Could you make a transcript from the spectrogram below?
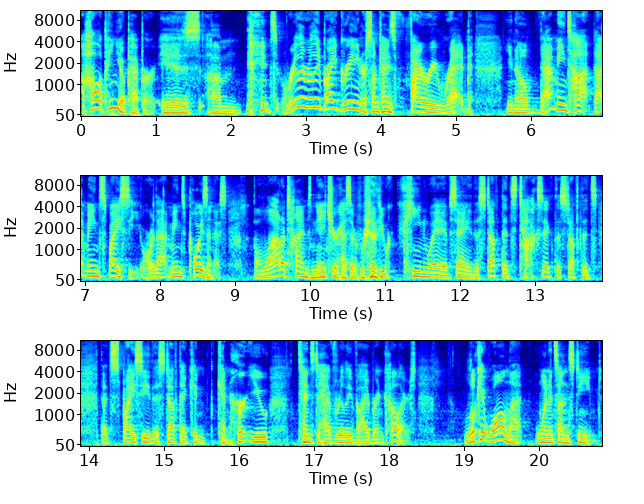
a jalapeno pepper is um, it's really really bright green or sometimes fiery red. You know, that means hot, that means spicy, or that means poisonous. A lot of times nature has a really keen way of saying the stuff that's toxic, the stuff that's that's spicy, the stuff that can can hurt you tends to have really vibrant colors. Look at walnut when it's unsteamed.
